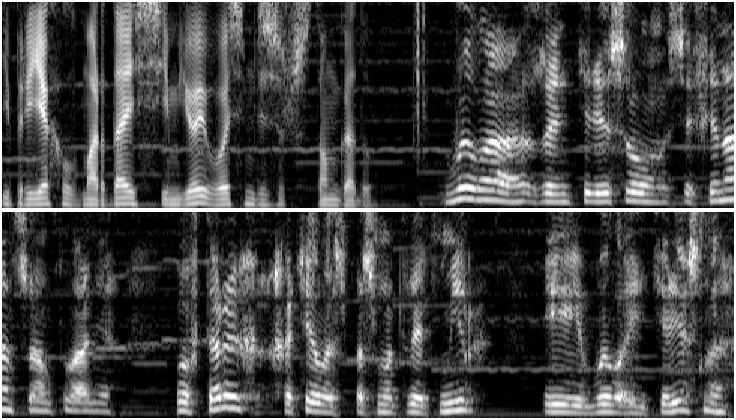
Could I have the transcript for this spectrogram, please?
и приехал в Мордай с семьей в 86 году. Была заинтересованность в финансовом плане. Во-вторых, хотелось посмотреть мир, и было интересно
